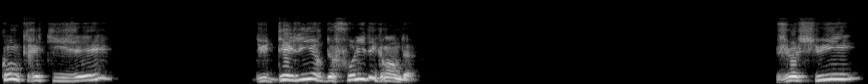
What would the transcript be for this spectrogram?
concrétiser du délire de folie des grandeurs. Je suis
